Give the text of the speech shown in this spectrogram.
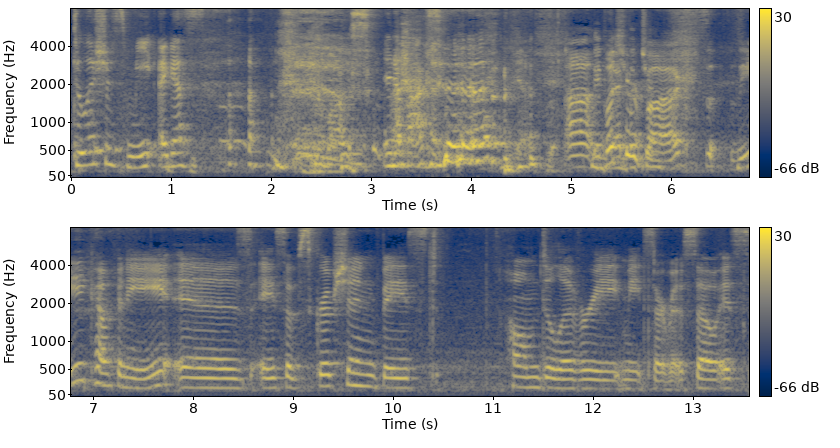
Delicious meat, I guess. In a box. In a box. yes. Uh, Butcher Box, the company, is a subscription based home delivery meat service. So it's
